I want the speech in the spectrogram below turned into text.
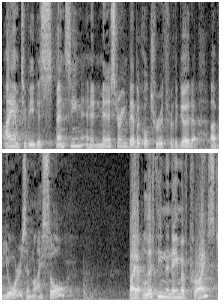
I am to be dispensing and administering biblical truth for the good of yours and my soul by uplifting the name of Christ,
